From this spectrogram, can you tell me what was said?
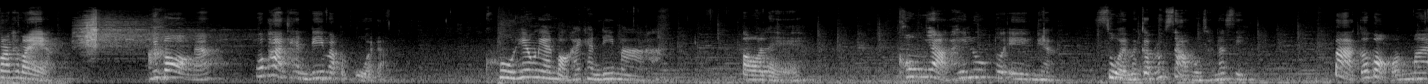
มาทำไมอะไม่บอกนะ ว่าพาแคนดี้มาประกวดอะคครูที่โรงเรียนบอกให้แคนดี้มาค่ะ ตอแหล คงอยากให้ลูกตัวเองเนี่ย สวยเหมือนกับลูกสาวของฉันนะสิปากก็บอกว่าไม่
